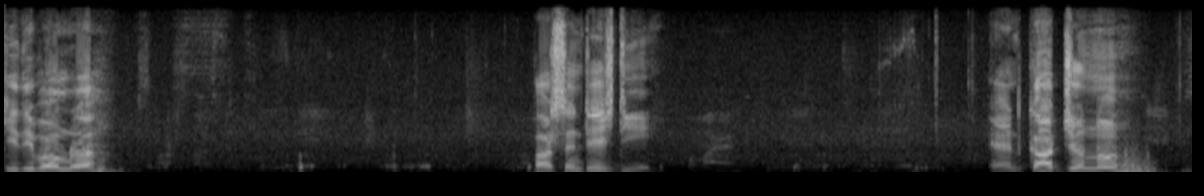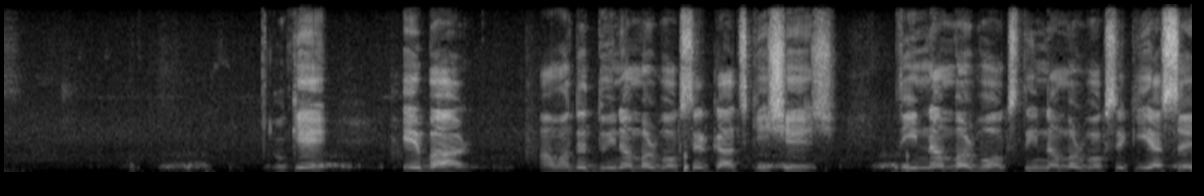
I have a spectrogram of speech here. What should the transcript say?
কি দিব আমরা? পার্সেন্টেজ ডি অ্যান্ড কার জন্য? ওকে এবার আমাদের দুই নাম্বার বক্সের কাজ কি শেষ? তিন নাম্বার বক্স। তিন নাম্বার বক্সে কি আছে?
